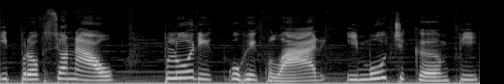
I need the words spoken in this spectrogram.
e profissional, pluricurricular e multicamp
